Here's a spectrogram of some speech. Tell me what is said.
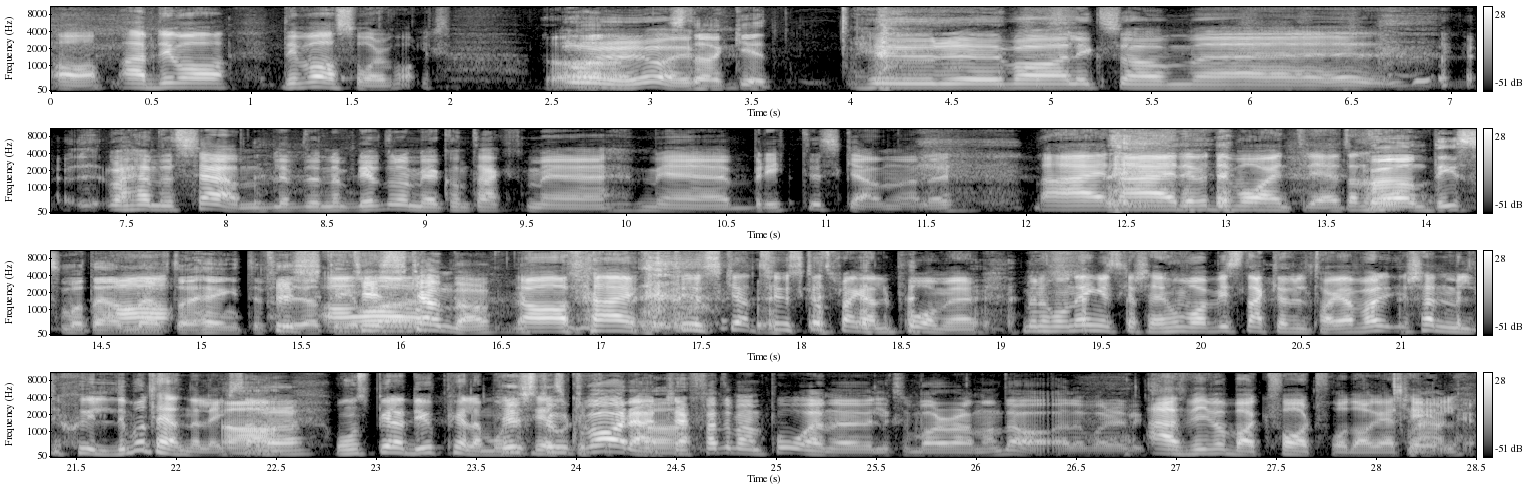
ja nej, det var, det var så det var. Liksom. Ja, Oj, oj. Stökigt. Hur eh, var liksom... Eh, vad hände sen? Blev det, blev det någon mer kontakt med, med brittiskan eller? Nej, nej det, det var inte det. Utan hon- Skön diss mot henne Ja. efter att ha hängt i fyra Tysk, timmar. tyskan då? Ja, nej. Tyska, tyska sprang aldrig på mig. Men hon engelska tjejen, hon var, vi snackade ett tag. Jag, var, jag kände mig lite skyldig mot henne liksom. Ja. Och hon spelade upp hela Hur stort var det här? Träffade man på henne liksom var och varannan dag? Eller var det liksom... Alltså, vi var bara kvar två dagar till. Ah, okej.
